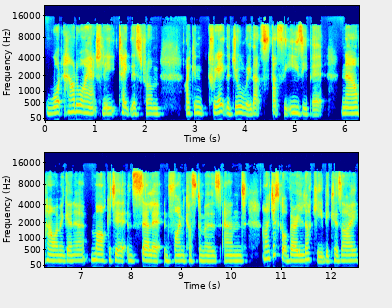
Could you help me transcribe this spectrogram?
what how do i actually take this from i can create the jewelry that's that's the easy bit now how am i going to market it and sell it and find customers and and i just got very lucky because i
